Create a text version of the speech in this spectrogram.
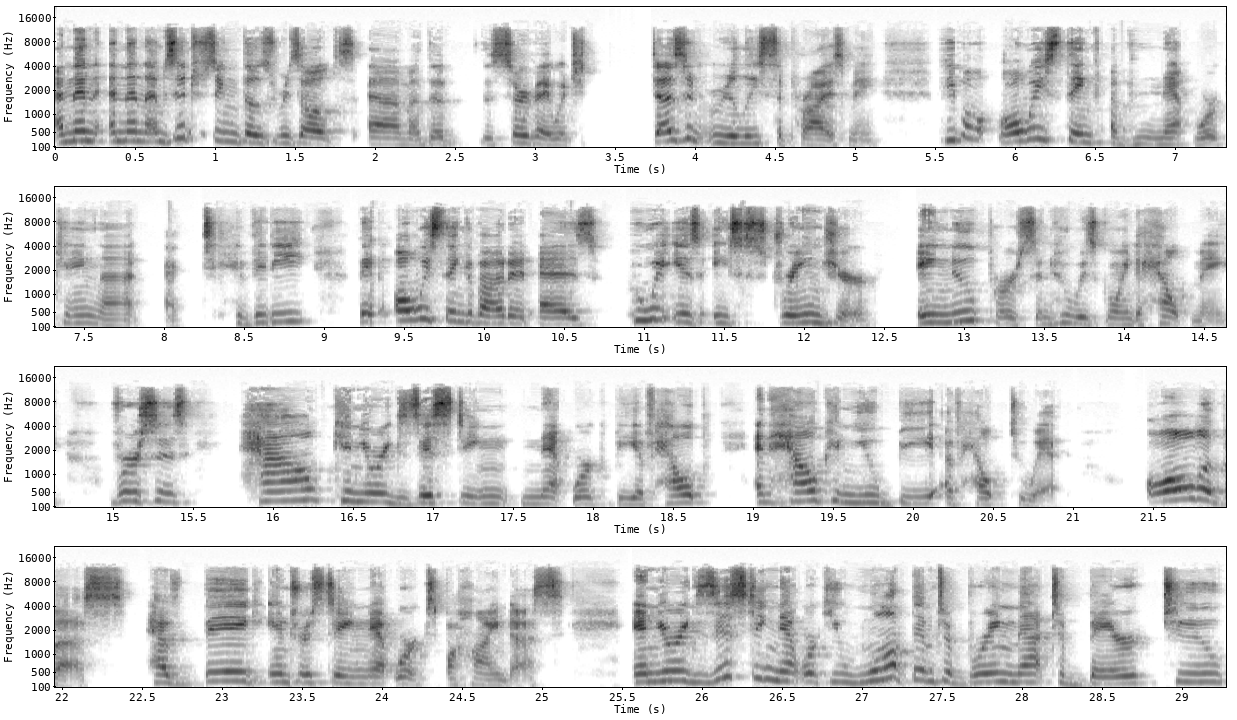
And then and then i was interested in those results um, of the, the survey which doesn't really surprise me. People always think of networking that activity. They always think about it as who is a stranger a new person who is going to help me versus how can your existing network be of help and how can you be of help to it? All of us have big interesting networks behind us and your existing network you want them to bring that to bear to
